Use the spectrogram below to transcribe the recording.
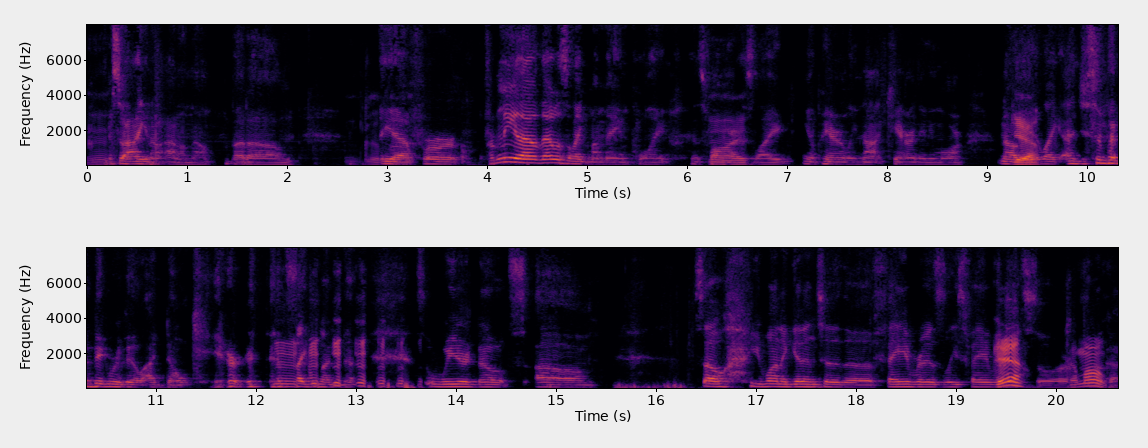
Mm, so i you know i don't know but um good yeah luck. for for me that, that was like my main point as far Mhm. as like you know apparently not caring anymore no Yeah. like i just in my big reveal i don't care it's like my it's weird notes um so you want to get into the favorites least favorites or come on. okay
